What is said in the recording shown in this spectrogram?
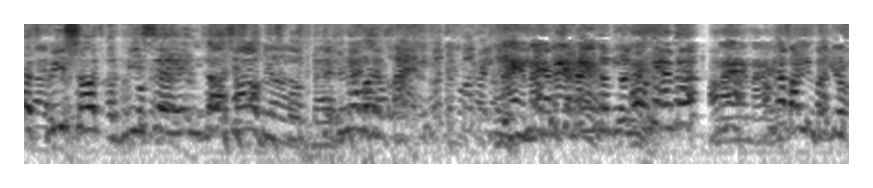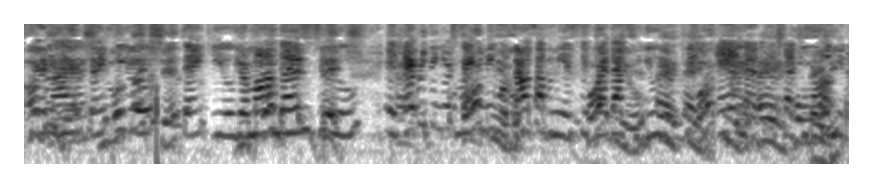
Have screenshots of me saying, nah, she's ugly as fuck, man. You know what? What the fuck are you gonna do? You gonna put your hands on me on your camera? I'm not, I'm not about you fucking scared of you. Thank look you. like shit. Thank you. Your mom does too. And everything you're saying to me will bounce off of me and stick right back to you, your kids, and that bitch that you hold on. fucking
